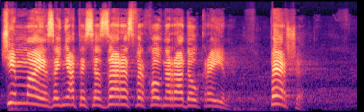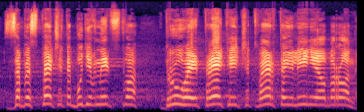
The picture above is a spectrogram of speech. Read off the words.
Чим має зайнятися зараз Верховна Рада України? Перше забезпечити будівництво другої, третьої, четвертої лінії оборони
